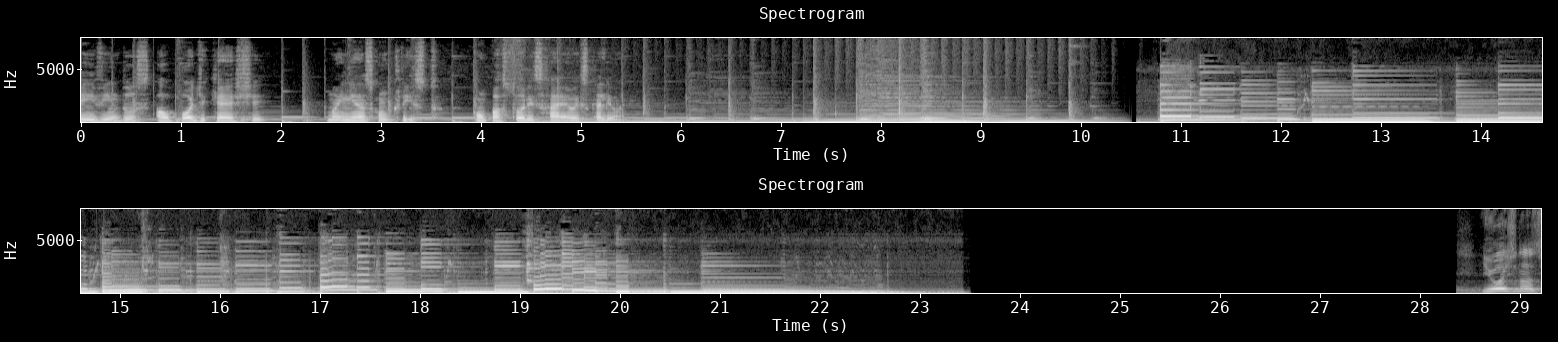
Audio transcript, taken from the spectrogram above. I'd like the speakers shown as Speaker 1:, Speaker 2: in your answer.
Speaker 1: Bem-vindos ao podcast Manhãs com Cristo, com o pastor Israel Scalione.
